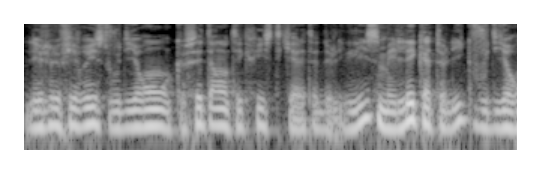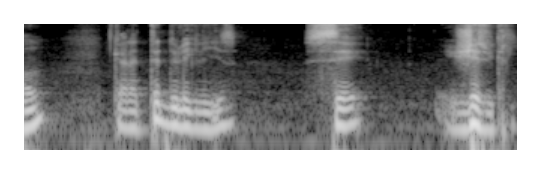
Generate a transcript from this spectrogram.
Les lefévristes vous diront que c'est un antéchrist qui est à la tête de l'Église, mais les catholiques vous diront qu'à la tête de l'Église, c'est Jésus-Christ.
